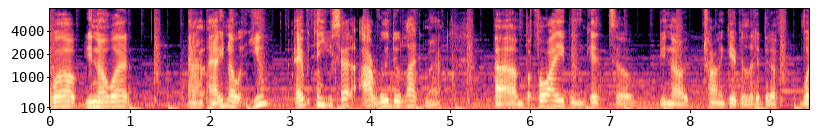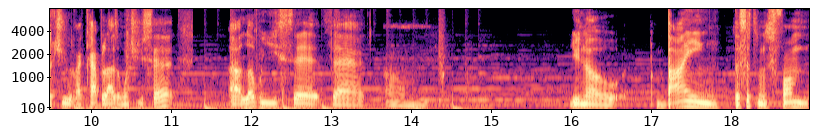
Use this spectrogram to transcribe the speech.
Well, you know what? And you know, you everything you said, I really do like, man. Um, before I even get to, you know, trying to give you a little bit of what you like, capitalize on what you said. I love when you said that, um, you know, buying the systems from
